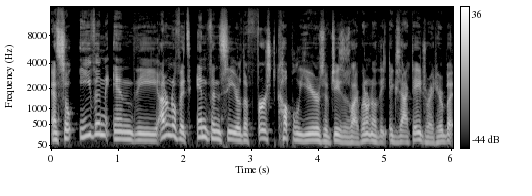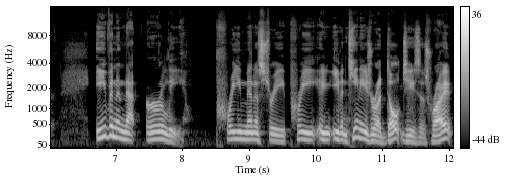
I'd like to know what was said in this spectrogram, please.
And so, even in the, I don't know if it's infancy or the first couple years of Jesus' life, we don't know the exact age right here, but even in that early pre ministry, pre, even teenager, adult Jesus, right?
